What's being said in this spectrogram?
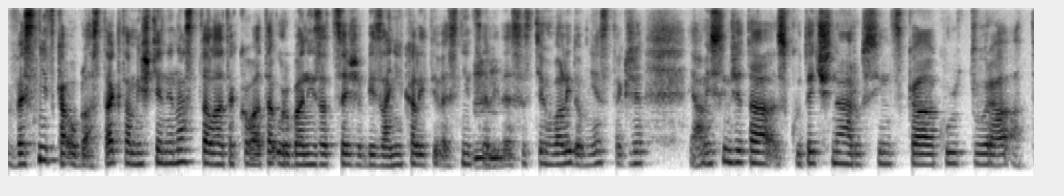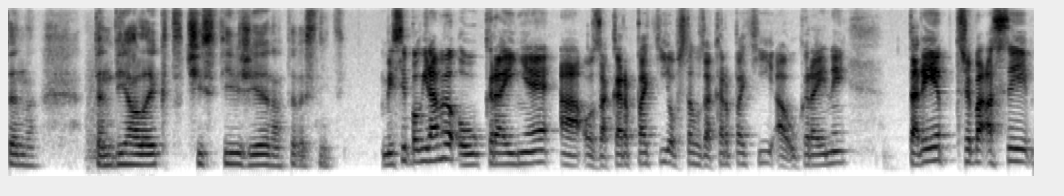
vesnická oblast, tak tam ještě nenastala taková ta urbanizace, že by zanikaly ty vesnice, mm. lidé se stěhovali do měst, takže já myslím, že ta skutečná rusínská kultura a ten, ten dialekt čistý žije na té vesnici. My si povídáme o Ukrajině a o Zakarpatí, o vztahu Zakarpatí a Ukrajiny. Tady je třeba asi,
